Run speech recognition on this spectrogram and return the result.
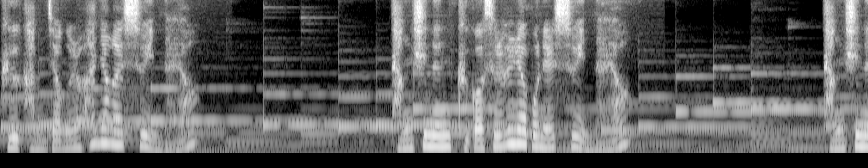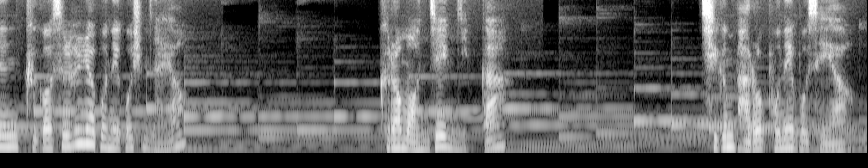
그 감정을 환영할 수 있나요? 당신은 그것을 흘려보낼 수 있나요? 당신은 그것을 흘려보내고 싶나요? 그럼 언제입니까? 지금 바로 보내보세요.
